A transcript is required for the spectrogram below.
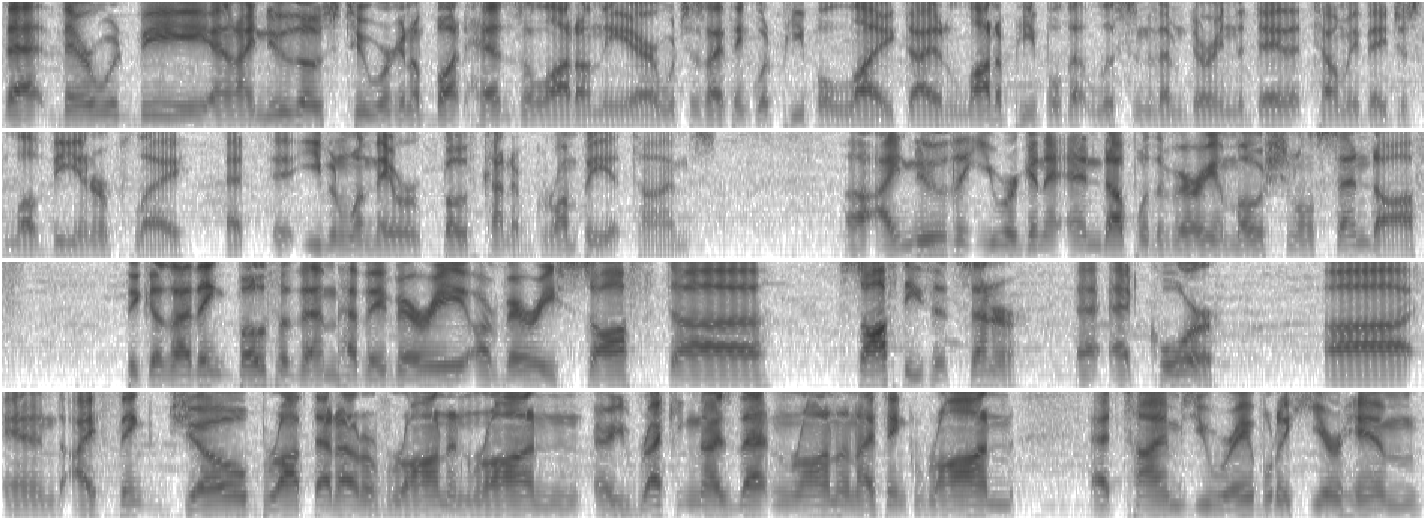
that there would be, and I knew those two were going to butt heads a lot on the air, which is I think what people liked. I had a lot of people that listened to them during the day that tell me they just love the interplay, at, even when they were both kind of grumpy at times. Uh, I knew that you were going to end up with a very emotional send-off because I think both of them have a very are very soft uh, softies at center at, at core. Uh, and I think Joe brought that out of Ron, and Ron he recognized that in Ron, and I think Ron at times you were able to hear him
